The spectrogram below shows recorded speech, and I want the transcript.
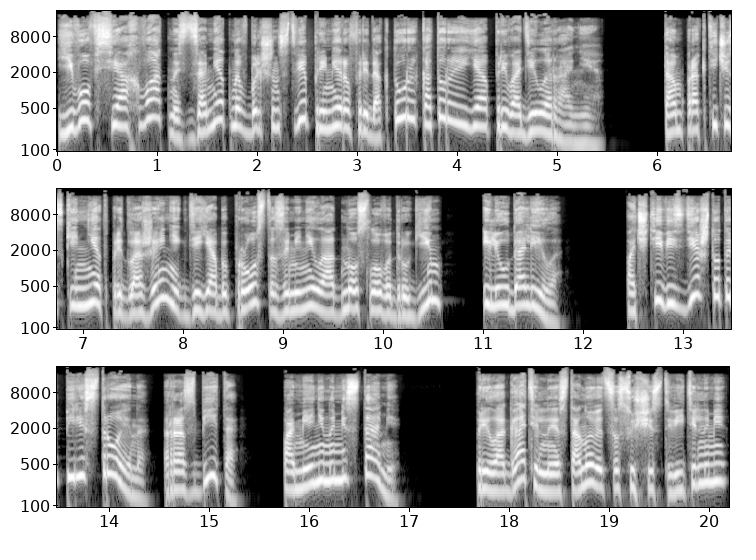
Его всеохватность заметна в большинстве примеров редактуры, которые я приводила ранее. Там практически нет предложений, где я бы просто заменила одно слово другим или удалила. Почти везде что-то перестроено, разбито, поменено местами. Прилагательные становятся существительными,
